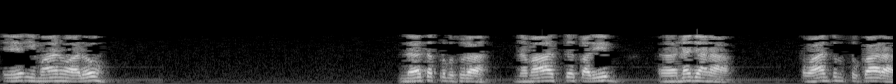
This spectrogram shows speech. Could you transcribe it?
اے ایمان والو، لا تقرب الصلاة، نماز کے قریب نہ جانا وہاں تم سکارا،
